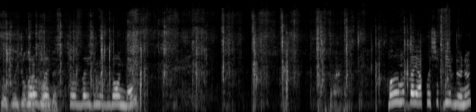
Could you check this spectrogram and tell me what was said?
Tozlayıcı olarak Tozla- ronde. Tozlayıcımız ronde. Bağımızda yaklaşık bir dönüm.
